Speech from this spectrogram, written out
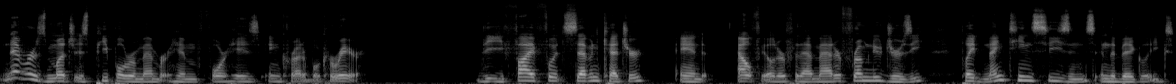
never as much as people remember him for his incredible career. The 5 foot 7 catcher and outfielder for that matter from New Jersey played 19 seasons in the big leagues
